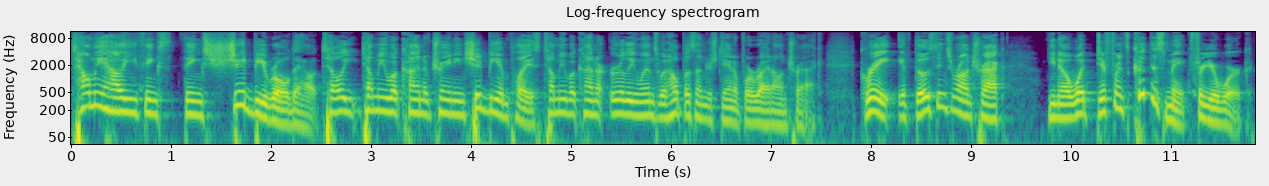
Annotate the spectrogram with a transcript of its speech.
Tell me how you think things should be rolled out. Tell tell me what kind of training should be in place. Tell me what kind of early wins would help us understand if we're right on track. Great. If those things were on track, you know, what difference could this make for your work?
